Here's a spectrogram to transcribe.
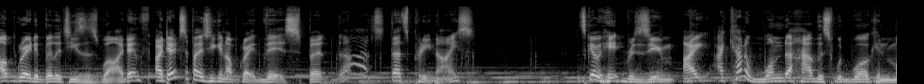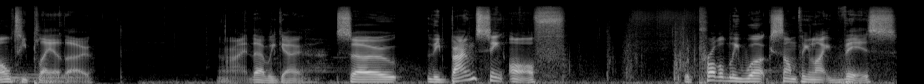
upgrade abilities as well. I don't I don't suppose you can upgrade this, but that's, that's pretty nice. Let's go hit resume. I, I kind of wonder how this would work in multiplayer, though. All right, there we go. So the bouncing off would probably work something like this.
